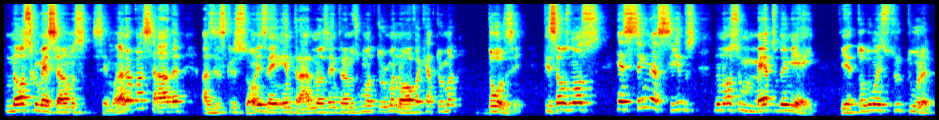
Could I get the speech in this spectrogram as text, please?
nós começamos semana passada as inscrições, né, entraram, nós entramos uma turma nova, que é a turma 12, que são os nossos recém-nascidos no nosso método MR, que é toda uma estrutura,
